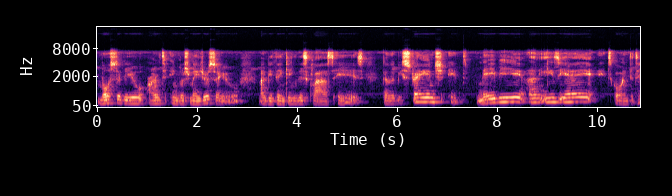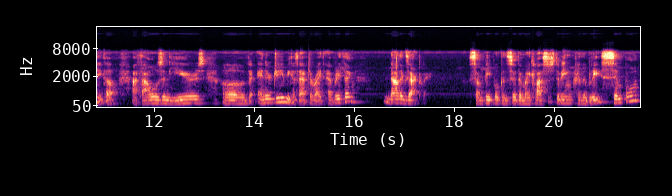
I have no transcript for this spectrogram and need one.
Most of you aren't English majors, so you might be thinking this class is going to be strange. It may be an easy A. It's going to take up a thousand years of energy because I have to write everything. Not exactly. Some people consider my classes to be incredibly simple.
